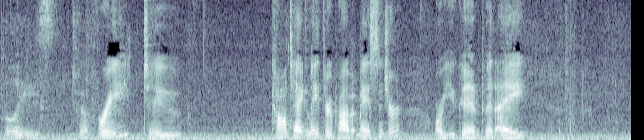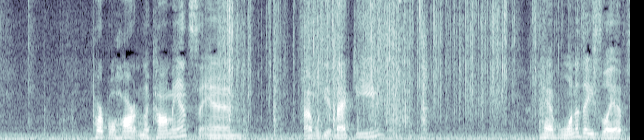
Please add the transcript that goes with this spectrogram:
please feel free to contact me through private messenger or you can put a purple heart in the comments and I will get back to you. I have one of these left.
